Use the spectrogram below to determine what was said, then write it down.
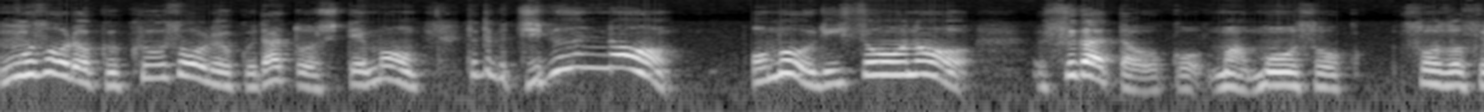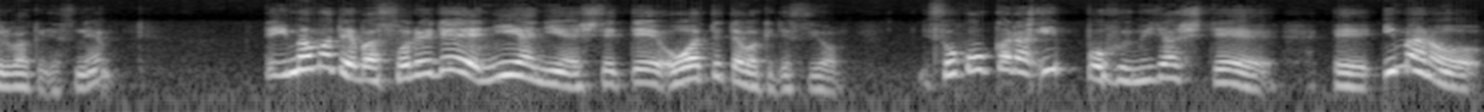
妄想力、空想力だとしても、例えば自分の思う理想の姿をこう、まあ妄想、想像するわけですね。で、今まではそれでニヤニヤしてて終わってたわけですよ。そこから一歩踏み出して、えー、今の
